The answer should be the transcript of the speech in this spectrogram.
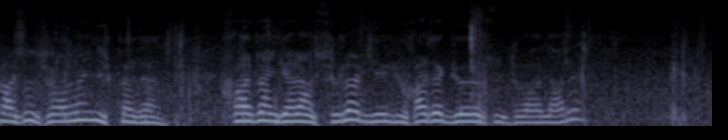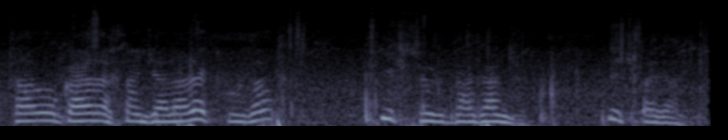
Kars'ın surlarından ilk bedeni. Yukarıdan gelen surlar, yukarıda görüyorsun duvarları. Ta o kayalıktan gelerek burada ilk sur bedendir. İlk beden.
